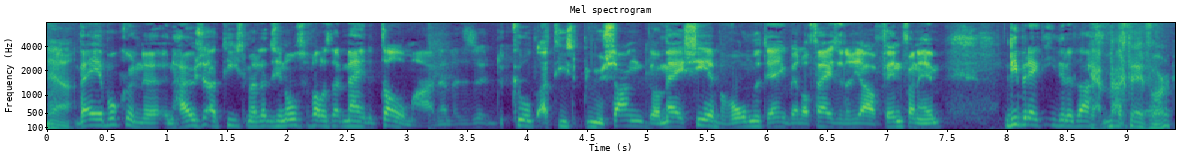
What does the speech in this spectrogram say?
Ja. Wij hebben ook een, eh, een huisartiest, maar dat is in ons geval is dat Meine Talma. Nou, dat is eh, de cultartiest puur zang, door mij zeer bewonderd. Hè. Ik ben al 25 jaar fan van hem. Die breekt iedere dag... Ja, wacht even hoor.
